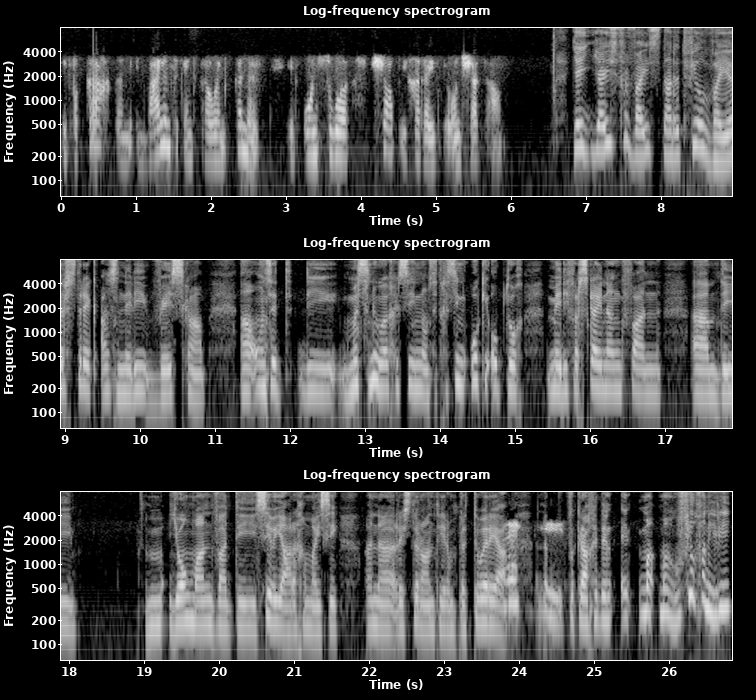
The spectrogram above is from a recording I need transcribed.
het verkrachting en violence against vroue en kinders het ons so sharply gereis by ons shutdown. Jy jy verwys dat dit veel wyeer strek as net die Weskaap. Uh, ons het die misnoë gesien, ons het gesien ook die optog met die verskyning van ehm um, die jong man wat die 7-jarige meisie in 'n restaurant hier in Pretoria verkragt het en, en maar maar hoeveel van hierdie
